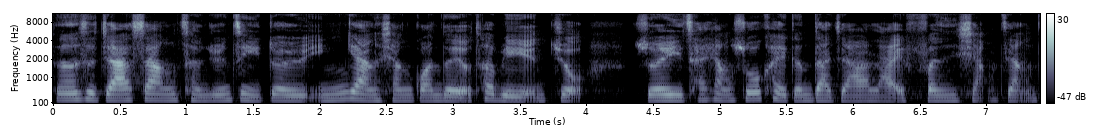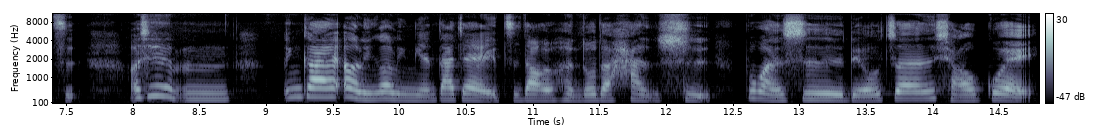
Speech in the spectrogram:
真的是加上陈军自己对于营养相关的有特别研究，所以才想说可以跟大家来分享这样子，而且嗯。应该二零二零年，大家也知道有很多的憾事，不管是刘真、小鬼，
